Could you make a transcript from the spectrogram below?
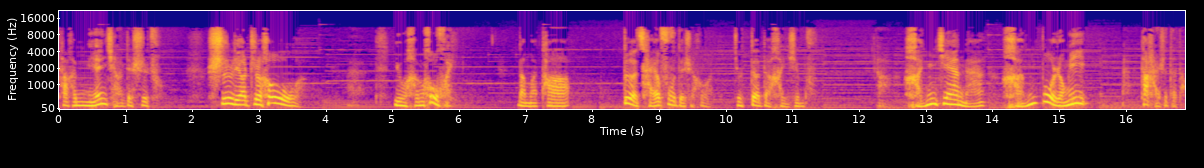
他很勉强的施出，施了之后啊，又很后悔，那么他得财富的时候就得的很辛苦，啊，很艰难，很不容易，他还是得到。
